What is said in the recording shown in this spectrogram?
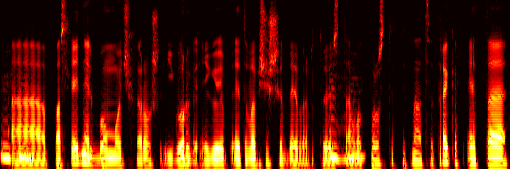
Мгм. А последний альбом очень хороший. И я говорю, это вообще шедевр. То есть там Мгм. вот просто 15 треков. Это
